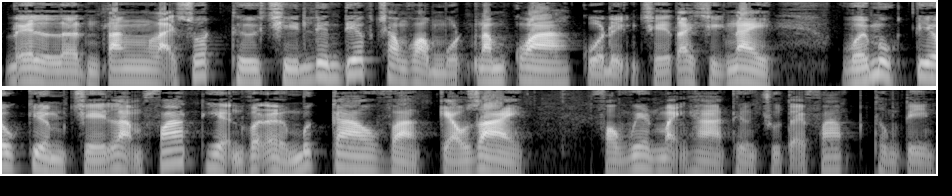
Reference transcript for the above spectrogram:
Đây là lần tăng lãi suất thứ 9 liên tiếp trong vòng một năm qua của định chế tài chính này, với mục tiêu kiềm chế lạm phát hiện vẫn ở mức cao và kéo dài. Phóng viên Mạnh Hà thường trú tại Pháp thông tin.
